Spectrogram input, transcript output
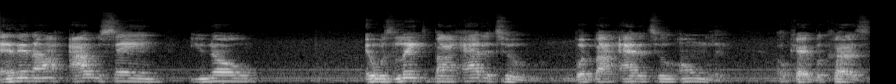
And then I, I was saying, you know, it was linked by attitude, but by attitude only. Okay, because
